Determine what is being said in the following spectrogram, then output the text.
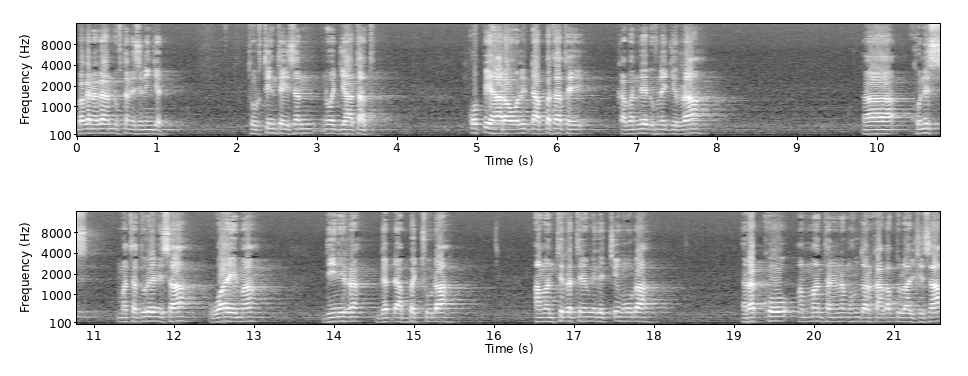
بقى نغان دفتن سنين جد. ترتين تيسن نوجهاتات قبي هارا ولد دابتا تي qabannee dhufne jirraa kunis mata dureen isaa waa'ee maa diinirra gad dhaabbachuudha amantiirratti namni gaccimuudha rakkoo ammaan tana nama hunda harkaa qabdu laalchisaa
